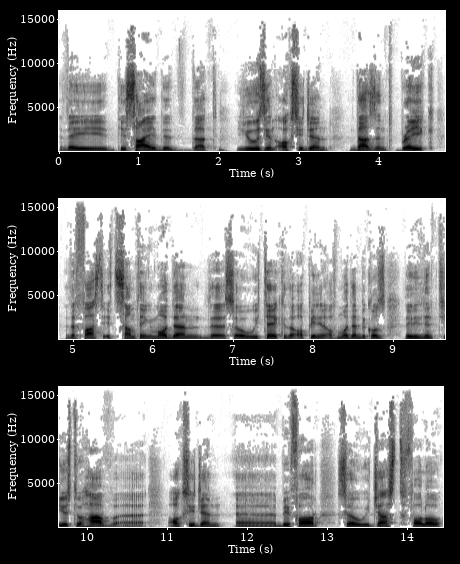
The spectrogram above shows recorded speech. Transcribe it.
they decided that using oxygen doesn't break the fast. It's something modern. The, so we take the opinion of modern because they didn't used to have uh, oxygen uh, before. So we just follow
